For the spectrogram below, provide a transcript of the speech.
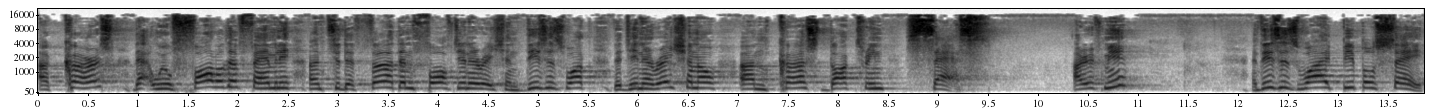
a curse that will follow the family until the third and fourth generation. This is what the generational um, curse doctrine says. Are you with me? And this is why people say,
